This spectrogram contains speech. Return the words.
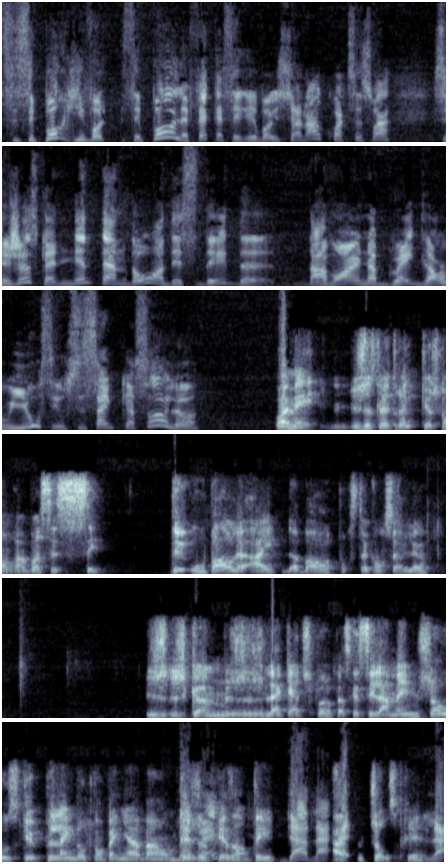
c'est c'est pas révol- c'est pas le fait que c'est révolutionnaire ou quoi que ce soit. C'est juste que Nintendo a décidé de d'avoir un upgrade de leur Wii U. C'est aussi simple que ça, là. Ouais, mais juste le truc que je comprends pas, c'est- de où part le hype de bord pour cette console-là? Je, je- comme je, je la catch pas parce que c'est la même chose que plein d'autres compagnies avant ont Ben déjà ouais. présenté Regarde, la, à peu de choses près. la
